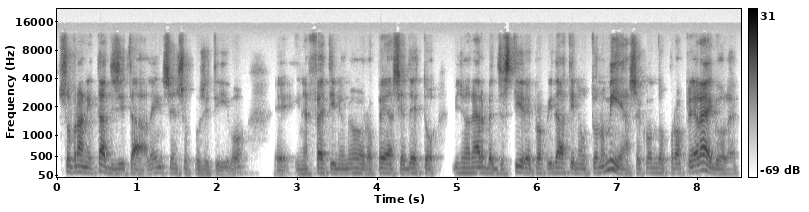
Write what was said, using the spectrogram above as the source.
sovranità digitale in senso positivo e in effetti in Unione Europea si è detto che bisognerebbe gestire i propri dati in autonomia secondo proprie regole,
